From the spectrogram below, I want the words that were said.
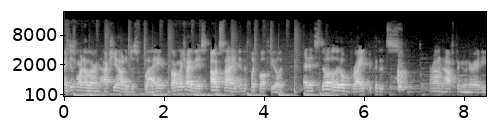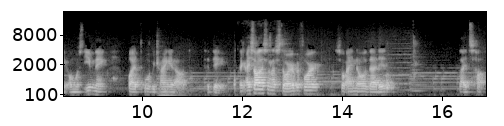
I just want to learn actually how to just fly. So I'm gonna try this outside in the football field and it's still a little bright because it's around afternoon already, almost evening, but we'll be trying it out today. Like I saw this in the store before, so I know that it lights up.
